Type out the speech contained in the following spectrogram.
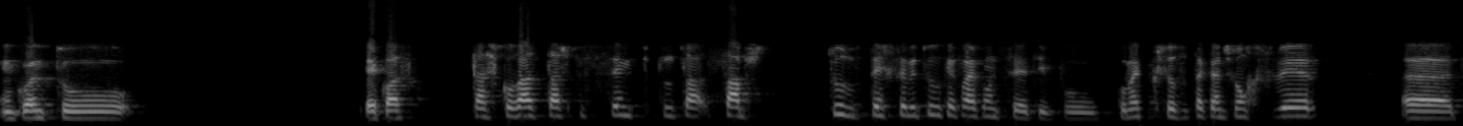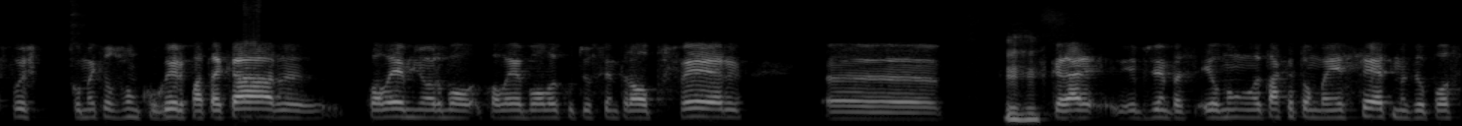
enquanto é quase estás colado, estás sempre, tu tá, sabes tudo, tens que saber tudo o que é que vai acontecer, tipo, como é que os teus atacantes vão receber, Uh, depois, como é que eles vão correr para atacar? Qual é a melhor bola, qual é a bola que o teu central prefere? Uh, uhum. Se calhar, por exemplo, ele não ataca tão bem a 7, mas eu posso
